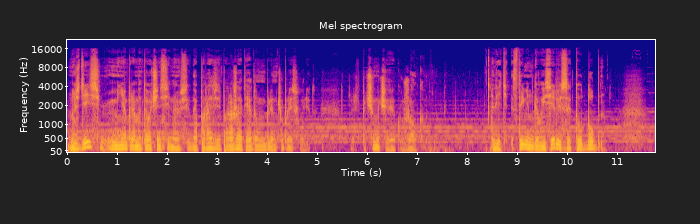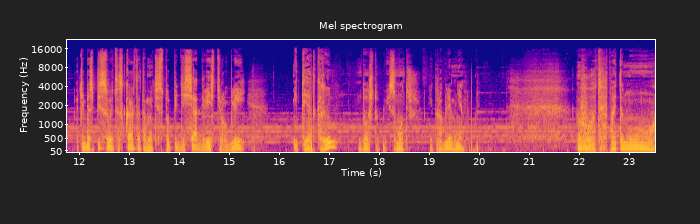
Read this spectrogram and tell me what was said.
Но здесь меня прям это очень сильно всегда порази, поражает. Я думаю, блин, что происходит? То есть почему человеку жалко? Ведь стриминговые сервисы это удобно. У тебя списываются с карты там эти 150-200 рублей, и ты открыл доступ и смотришь, и проблем нет. Вот, поэтому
